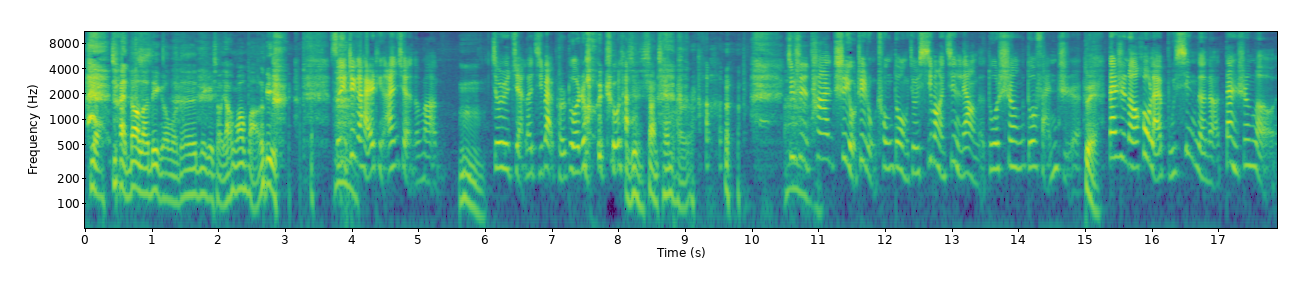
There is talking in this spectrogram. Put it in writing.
卷卷到了那个我的那个小阳光房里，所以这个还是挺安全的嘛，嗯，就是卷了几百盆多肉出来，上千盆儿，就是他是有这种冲动，就是希望尽量的多生多繁殖。对但是呢，后来不幸的呢，诞生了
